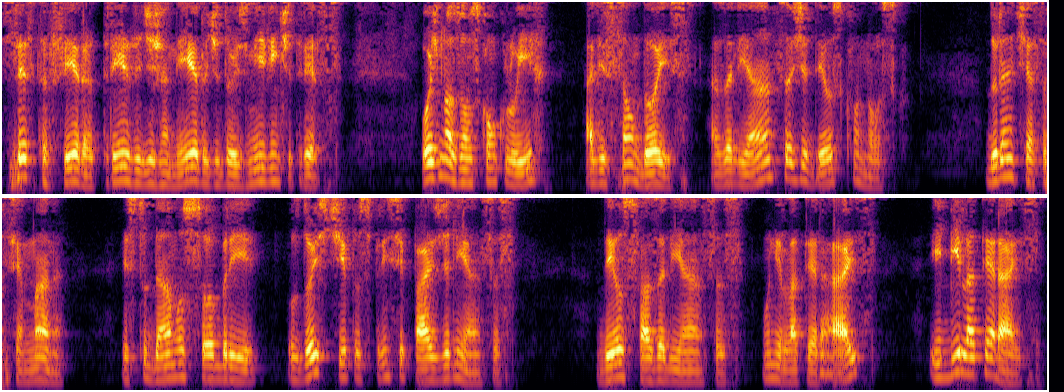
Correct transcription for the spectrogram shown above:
Sexta-feira, 13 de janeiro de 2023. Hoje nós vamos concluir a lição 2, as alianças de Deus conosco. Durante essa semana, estudamos sobre os dois tipos principais de alianças. Deus faz alianças unilaterais e bilaterais.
